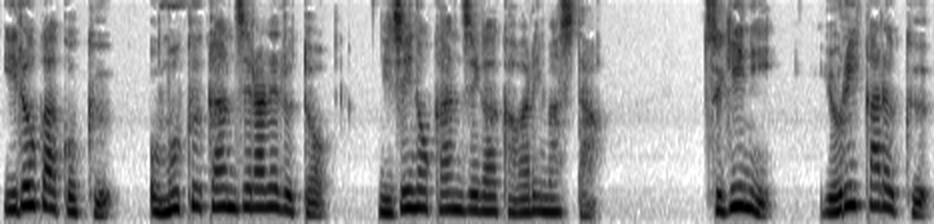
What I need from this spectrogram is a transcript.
色が濃く重く感じられると虹の感じが変わりました。 次に、より軽く、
